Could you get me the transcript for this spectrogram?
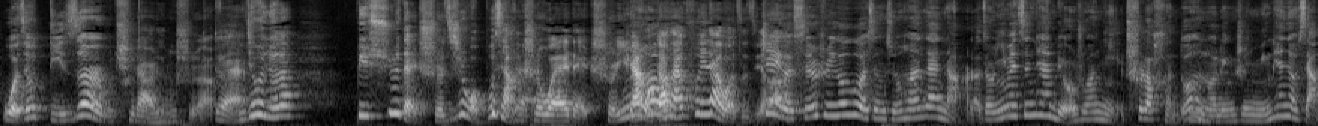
我就 deserve 吃点零食，对你就会觉得。必须得吃，即使我不想吃，我也得吃，因为我刚才亏待我自己了。这个其实是一个恶性循环，在哪儿呢？就是因为今天，比如说你吃了很多很多零食，你明天就想，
